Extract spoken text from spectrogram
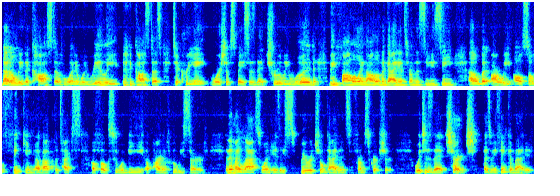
Not only the cost of what it would really cost us to create worship spaces that truly would be following all of the guidance from the CDC, um, but are we also thinking about the types of folks who would be a part of who we serve? And then my last one is a spiritual guidance from scripture, which is that church, as we think about it,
